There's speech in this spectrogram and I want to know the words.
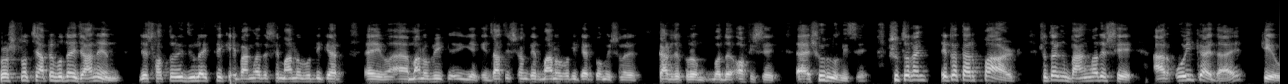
প্রশ্ন হচ্ছে, আপনি বোধহয় জানেন যে সতেরোই জুলাই থেকে বাংলাদেশের মানবাধিকার মানবিক ইয়েকে জাতিসংঘের মানবাধিকার কমিশনের কার্যক্রম অফিসে শুরু হয়েছে সুতরাং এটা তার পার্ট সুতরাং বাংলাদেশে আর ওই কায়দায় কেউ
